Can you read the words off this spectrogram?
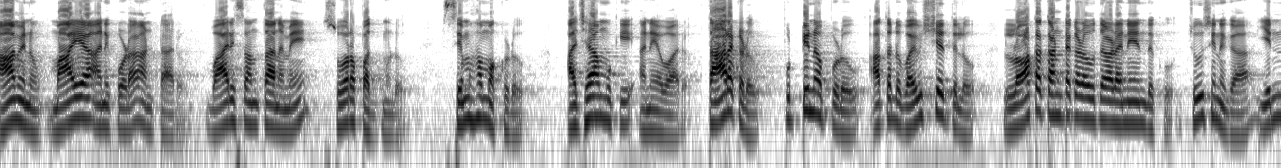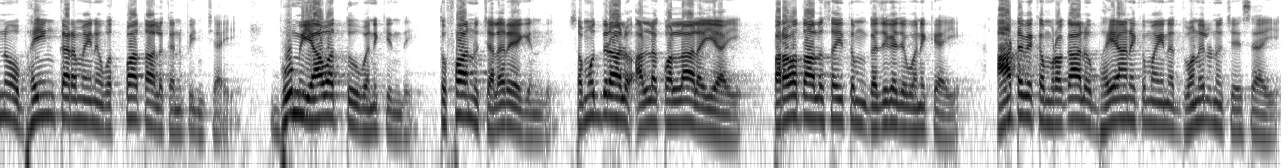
ఆమెను మాయా అని కూడా అంటారు. వారి సంతానమే సూరపద్ముడు సింహముఖుడు అజాముఖి అనేవారు. తారకుడు పుట్టినప్పుడు అతడు భవిష్యత్తులో లోకకంటకడవుతాడనేందుకు చూసినగా ఎన్నో భయంకరమైన ఉత్పాతాలు కనిపించాయి. భూమి యావత్తూ వణికింది. తుఫాను చెలరేగింది. సముద్రాలు అల్లకొల్లాలయ్యాయి. పర్వతాలు సైతం గజగజ వణికాయి. ఆటవిక మృగాలు భయానకమైన ధ్వనులను చేశాయి.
